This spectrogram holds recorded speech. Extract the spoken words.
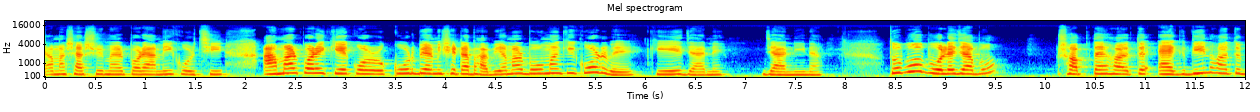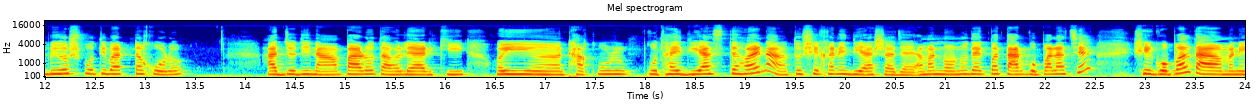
আমার শাশুড়ি মায়ের পরে আমিই করছি। আমার পরে কে করবে আমি সেটা ভাবি। আমার বৌমা কি করবে? কে জানে, জানি না। তবুও বলে যাব, সপ্তাহে হয়তো, একদিন হয়তো বৃহস্পতিবারটা করো। আর যদি না পারো তাহলে আর কি ওই ঠাকুর কোথায় দিয়ে আসতে হয় না? তো সেখানে দিয়ে আসা যায়। আমার ননদ একবার তার গোপাল আছে, সেই গোপাল তা মানে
